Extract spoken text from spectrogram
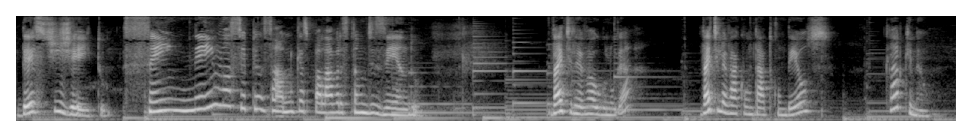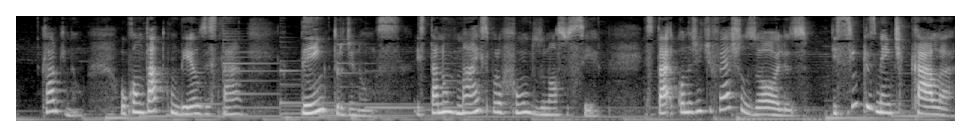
deste jeito, sem nem você pensar no que as palavras estão dizendo, vai te levar a algum lugar? Vai te levar a contato com Deus? Claro que não. Claro que não. O contato com Deus está dentro de nós, está no mais profundo do nosso ser. Está quando a gente fecha os olhos e simplesmente cala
